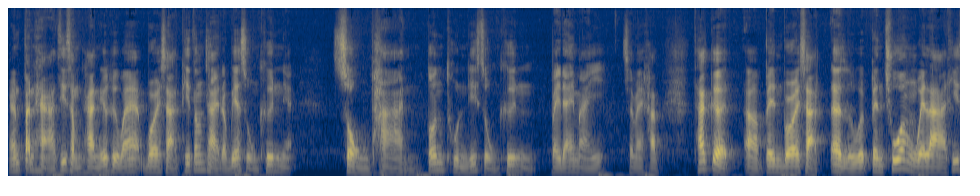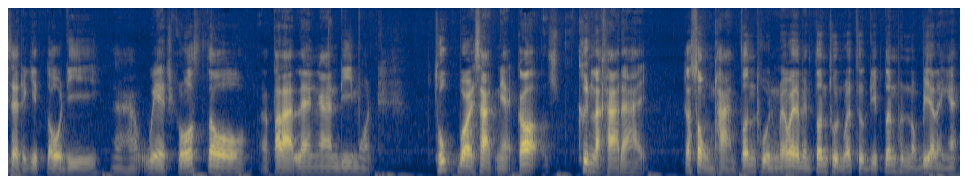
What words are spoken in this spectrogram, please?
งั้นปัญหาที่สำคัญก็คือว่าบริษัทที่ต้องจ่ายดอกเบี้ยสูงขึ้นเนี่ยส่งผ่านต้นทุนที่สูงขึ้นไปได้ไหมใช่ไหมครับ ถ้าเกิดเป็นบริษัทหรือเป็นช่วงเวลาที่เศรษฐกิจโตดีนะครับ wage growth โตตลาดแรงงานดีหมด ทุกบริษัทเนี่ยก็ขึ้นราคาได้ ก็ส่งผ่านต้นทุนไม่ว่าจะเป็นต้นทุนวัตถุดิบต้นทุนดอกเบี้ยอะไรเงี้ย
